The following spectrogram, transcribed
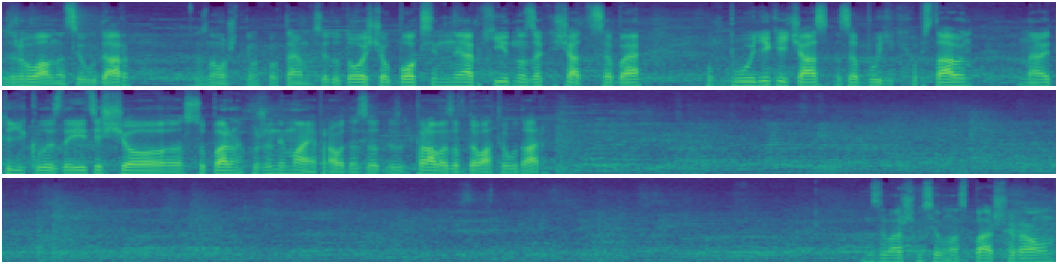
зреагував на цей удар. Знову ж таки, ми повертаємося до того, що в боксі необхідно захищати себе в будь-який час за будь-яких обставин, навіть тоді, коли здається, що суперник вже не має права, за- права завдавати удари. Завершився у нас перший раунд.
